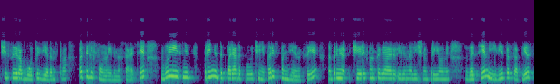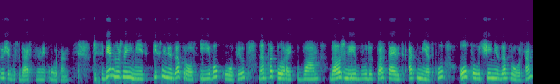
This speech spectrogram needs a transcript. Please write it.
часы работы ведомства по телефону или на сайте, выяснить принятый порядок получения корреспонденции, например, через канцелярию или на личном приеме, затем явиться в соответствующий государственный орган. При себе нужно иметь письменный запрос и его копию, на которой вам должны будут поставить отметку о получении запроса.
